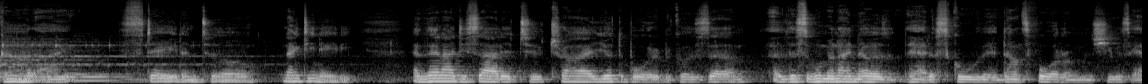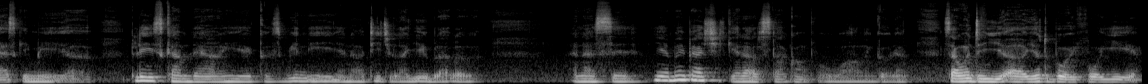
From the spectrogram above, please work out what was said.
God, I stayed until 1980. And then I decided to try Göteborg because um, this woman I know had a school there, Dance Forum, and she was asking me, uh, please come down here because we need you know, a teacher like you, blah, blah, blah. And I said, yeah, maybe I should get out of Stockholm for a while and go down. So I went to uh, for a year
